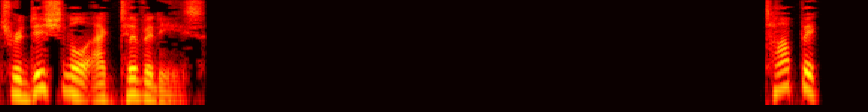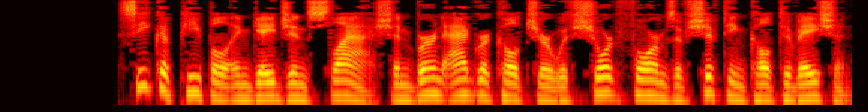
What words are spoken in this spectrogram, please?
Traditional activities Sika people engage in slash and burn agriculture with short forms of shifting cultivation.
